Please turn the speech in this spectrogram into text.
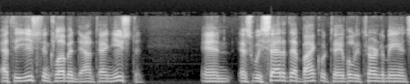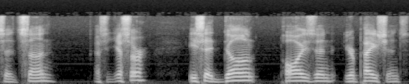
at the Houston Club in downtown Houston. And as we sat at that banquet table, he turned to me and said, Son, I said, Yes, sir. He said, Don't poison your patients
